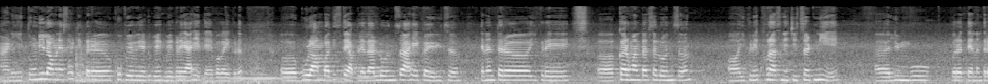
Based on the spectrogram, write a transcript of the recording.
आणि तोंडी लावण्यासाठी तर खूप वेग वेगवेगळे आहेत आहे बघा इकडं. गुळ आंबा दिसतंय आपल्याला. लोणचं आहे कैरीचं. त्यानंतर इकडे अ, करमांताचं लोणचं. इकडे खुरासण्याची चटणी आहे. लिंबू परत त्यानंतर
